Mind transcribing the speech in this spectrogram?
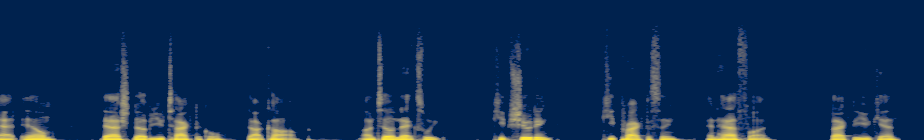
at m-wtactical.com. Until next week, keep shooting, keep practicing, and have fun. Back to you, Kenn.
